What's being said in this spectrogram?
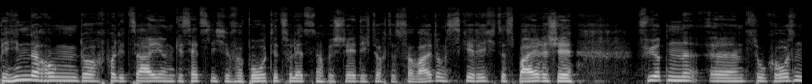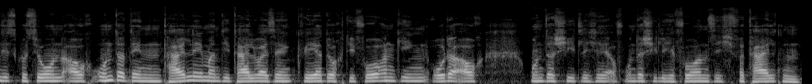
Behinderung durch Polizei und gesetzliche Verbote, zuletzt noch bestätigt durch das Verwaltungsgericht, das Bayerische, führten äh, zu großen Diskussionen auch unter den Teilnehmern, die teilweise quer durch die Foren gingen oder auch unterschiedliche, auf unterschiedliche Foren sich verteilten.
